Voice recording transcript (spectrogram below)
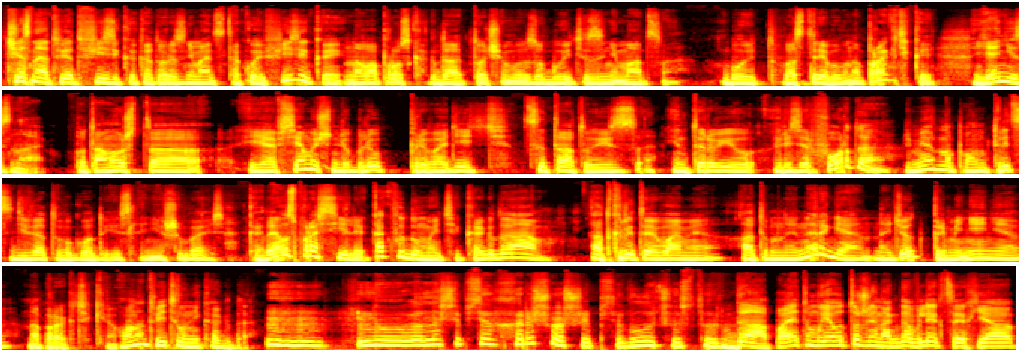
Честный ответ физика, который занимается такой физикой, на вопрос, когда то, чем вы будете заниматься, будет востребовано практикой, я не знаю. Потому что я всем очень люблю приводить цитату из интервью Резерфорда, примерно, по-моему, 39 года, если не ошибаюсь. Когда его спросили, как вы думаете, когда открытая вами атомная энергия найдет применение на практике? Он ответил никогда. Угу. Ну, он ошибся, хорошо ошибся, в лучшую сторону. Да, поэтому я вот тоже иногда в лекциях я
